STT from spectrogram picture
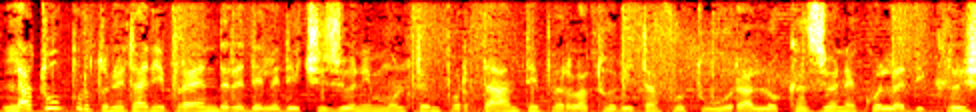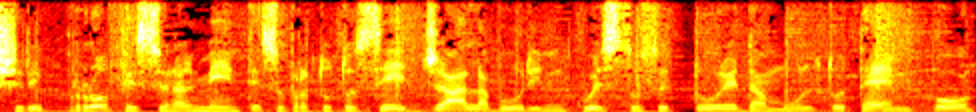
la tua opportunità di prendere delle decisioni molto importanti per la tua vita futura, l'occasione è quella di crescere professionalmente, soprattutto se già lavori in questo settore da molto tempo.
